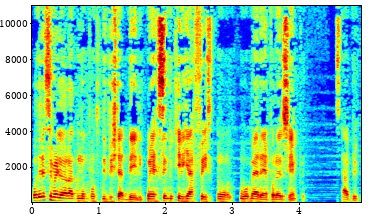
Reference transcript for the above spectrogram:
Poderia ser melhorado no ponto de vista dele, conhecendo o que ele já fez com o Homem-Aranha, por exemplo. Sabe?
